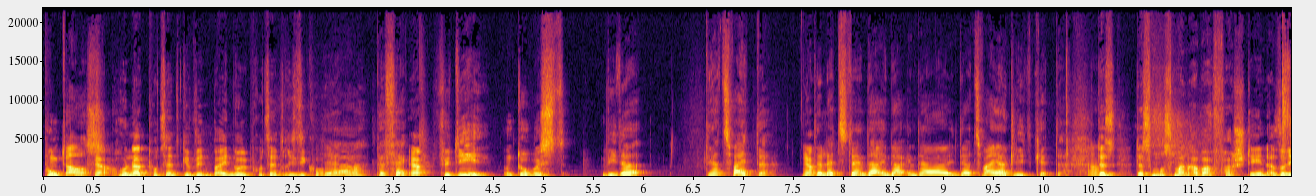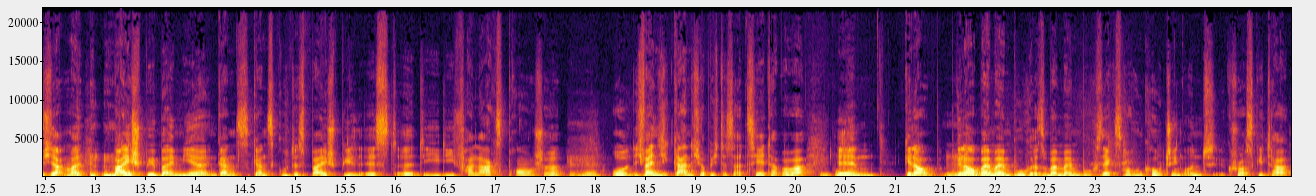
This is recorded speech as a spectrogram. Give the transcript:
Punkt aus. Ja, 100% Gewinn bei 0% Risiko. Ja, perfekt. Ja. Für die. Und du bist wieder der Zweite. Ja. Der Letzte in der, in der, in der, in der Zweiergliedkette. Ja? Das, das muss man aber verstehen. Also ich sag mal, ein Beispiel bei mir, ein ganz, ganz gutes Beispiel ist äh, die, die Verlagsbranche. Und ich weiß nicht, gar nicht, ob ich das erzählt habe, aber ähm, genau, genau bei meinem Buch, also bei meinem Buch Sechs Wochen Coaching und Cross Guitar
